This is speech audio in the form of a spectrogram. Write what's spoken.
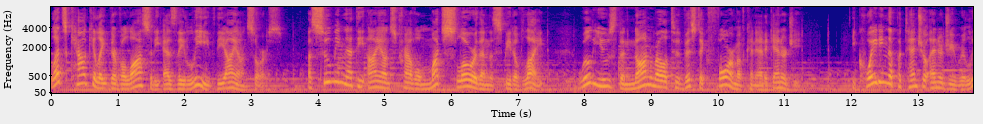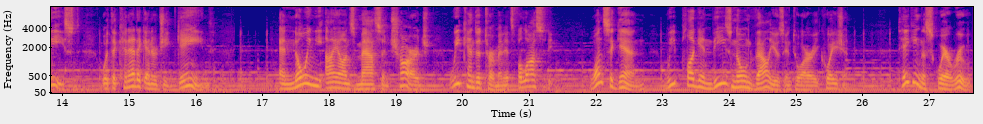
Let's calculate their velocity as they leave the ion source. Assuming that the ions travel much slower than the speed of light, we'll use the non-relativistic form of kinetic energy. Equating the potential energy released with the kinetic energy gained, and knowing the ion's mass and charge, we can determine its velocity. Once again, we plug in these known values into our equation. Taking the square root,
